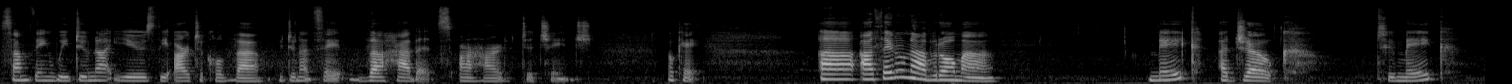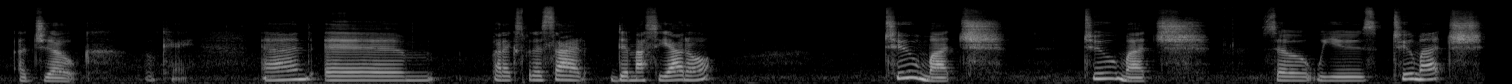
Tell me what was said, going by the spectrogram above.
something, we do not use the article the. We do not say the habits are hard to change. Okay. Uh, hacer una broma. Make a joke. To make a joke. Okay. And um, para expresar demasiado, too much, too much. So we use too much,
